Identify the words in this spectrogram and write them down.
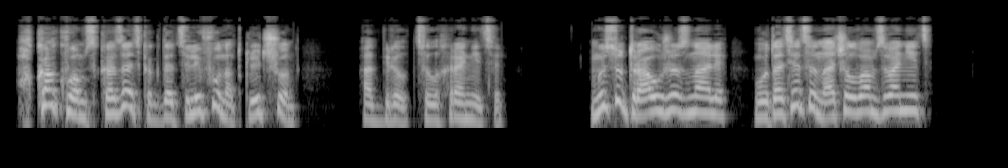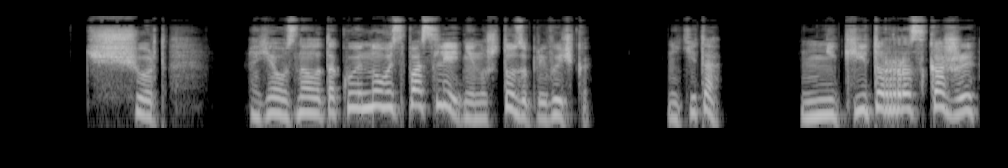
«А как вам сказать, когда телефон отключен?» — отбрил телохранитель. «Мы с утра уже знали. Вот отец и начал вам звонить». «Черт! Я узнала такую новость последней. Ну что за привычка?» «Никита! Никита, расскажи!»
